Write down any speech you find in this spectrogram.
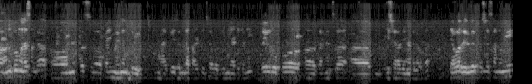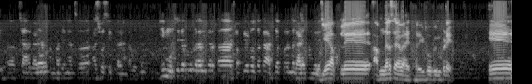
अनुभव मला सांगा. नुकतंच काही महिन्यांपूर्वी भारतीय जनता पार्टीच्या वतीने या ठिकाणी रेल रोको करण्याचा इशारा देण्यात आला होता. त्यावर रेल्वे प्रशासनाने चार गाड्या थांबा देण्याचं आश्वासित करण्यात आलं होतं. ही मूर्तिजापूरकरांकरता चॉकलेट होतं का अद्यापपर्यंत गाड्या थांबलेल्या जे आपले आमदार साहेब आहेत हरिभाऊ पिंपडे हे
